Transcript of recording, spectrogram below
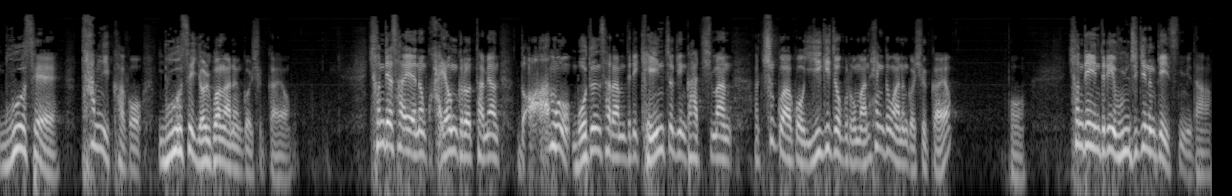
무엇에 탐닉하고 무엇에 열광하는 것일까요? 현대 사회에는 과연 그렇다면 너무 모든 사람들이 개인적인 가치만 추구하고 이기적으로만 행동하는 것일까요? 어, 현대인들이 움직이는 게 있습니다.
